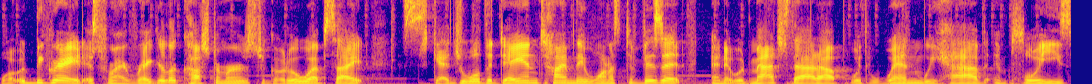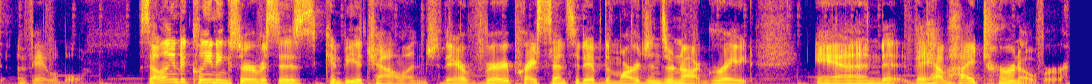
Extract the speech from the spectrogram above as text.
What would be great is for my regular customers to go to a website, schedule the day and time they want us to visit, and it would match that up with when we have employees available. Selling to cleaning services can be a challenge. They are very price sensitive, the margins are not great, and they have high turnover.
